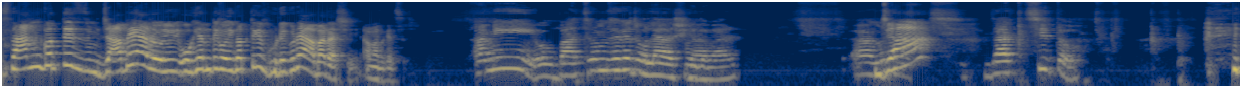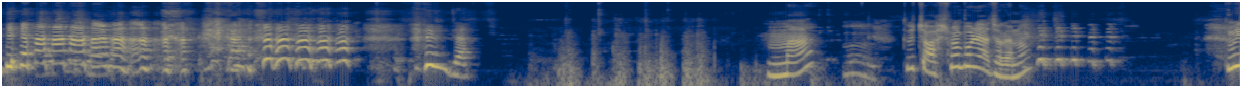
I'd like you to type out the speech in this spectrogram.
স্নান করতে যাবে আর ওই ওখান থেকে ওই ঘর থেকে ঘুরে ঘুরে আবার আসে আমার কাছে। আমি বাথরুম থেকে চলে আসি আবার। আমি যা! যাচ্ছি তো। যা। মা হুম। তুমি চশমা পরে আছো কেন? তুমি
